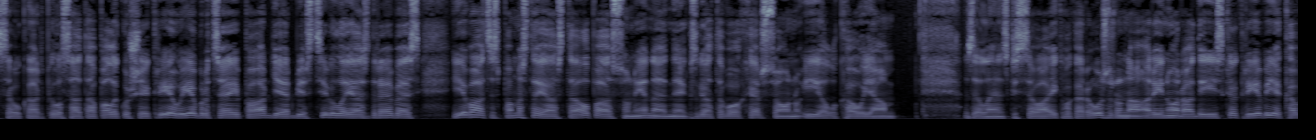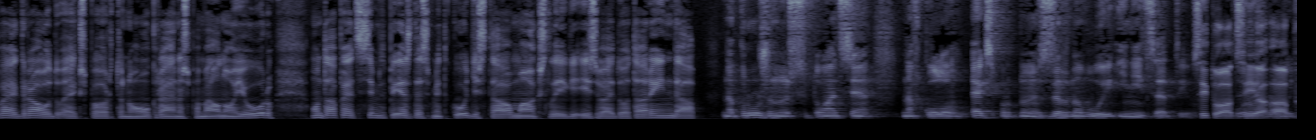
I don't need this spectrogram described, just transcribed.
Savukārt pilsētā palikušie Krievu iebrucēji pārģērbjas civilajās drēbēs, ievācas pamestajās telpās un ienaidnieks gatavo Hersonu ielu kaujām. Zelenskis savā ikvakara uzrunā arī norādījis, ka Krievija kavē graudu eksportu no Ukrainas pa Melno jūru, un tāpēc 150 kuģi stāv mākslīgi izveidotā rindā Напружена ситуація навколо експортної зернової ініціативи. Situācija ap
